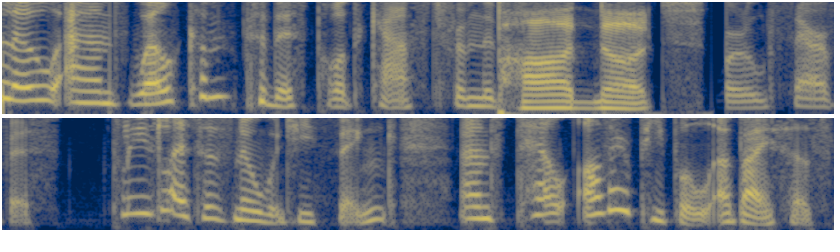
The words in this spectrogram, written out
Hello and welcome to this podcast from the Podnutz World Service. Please let us know what you think and tell other people about us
